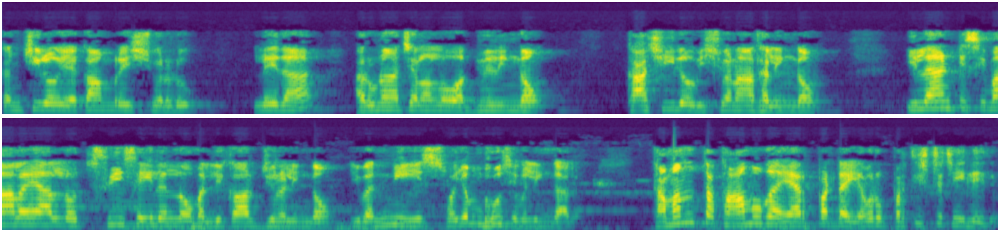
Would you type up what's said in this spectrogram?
కంచిలో ఏకాంబరేశ్వరుడు లేదా అరుణాచలంలో అగ్నిలింగం కాశీలో విశ్వనాథలింగం ఇలాంటి శివాలయాల్లో శ్రీశైలంలో మల్లికార్జున లింగం ఇవన్నీ స్వయంభూ శివలింగాలు. తమంత తాముగా ఏర్పడ్డ ఎవరు ప్రతిష్ఠ చేయలేదు.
